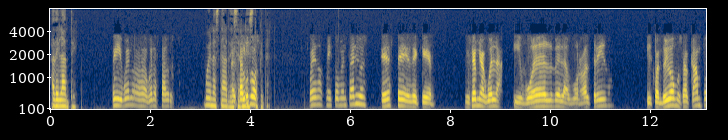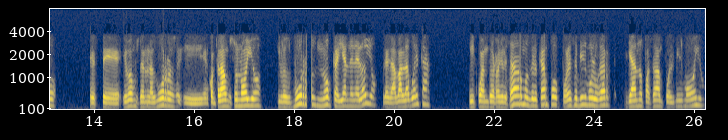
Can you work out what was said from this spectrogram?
Adelante. Sí, bueno, buenas tardes. Buenas tardes, Eh, Ernesto. ¿Qué tal? Bueno, mi comentario es este de que dice mi abuela y vuelve la burra al trigo y cuando íbamos al campo este íbamos en las burros y encontrábamos un hoyo y los burros no caían en el hoyo le daban la vuelta y cuando regresábamos del campo por ese mismo lugar ya no pasaban por el mismo hoyo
